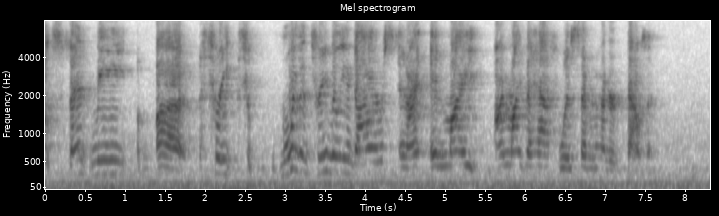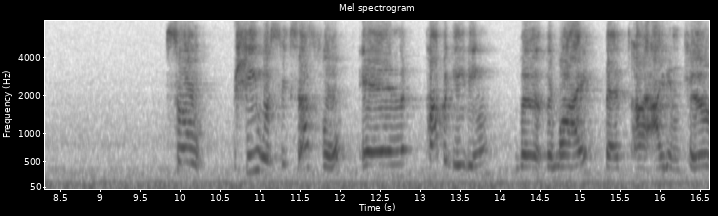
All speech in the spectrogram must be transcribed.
outspent me uh, three, th- more than three million dollars, and I and my on my behalf was seven hundred thousand. So she was successful in propagating the, the lie that uh, I didn't care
